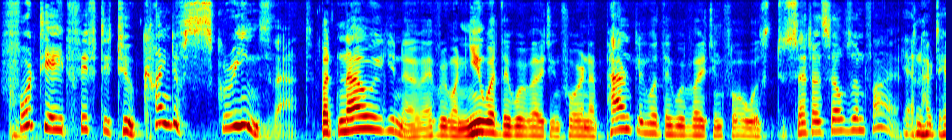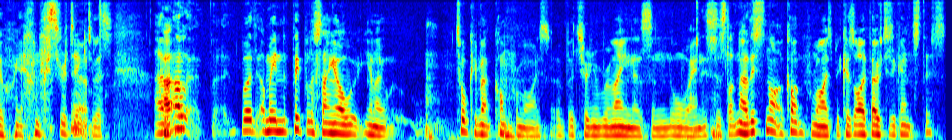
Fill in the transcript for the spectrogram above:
4852 kind of screams that. But now, you know, everyone knew what they were voting for, and apparently what they were voting for was to set ourselves on fire. Yeah, no deal. Yeah, it's ridiculous. Um, Uh, oh, but I mean, people are saying, "Oh, you know, talking about compromise between Remainers and Norway," and it's just like, no, this is not a compromise because I voted against this.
